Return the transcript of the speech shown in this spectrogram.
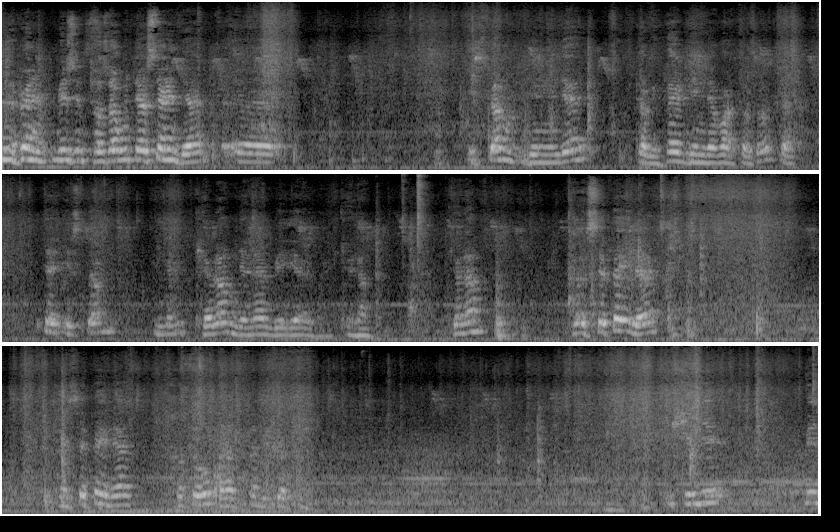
Şimdi efendim bizim tasavvuf derslerinde e, İslam dininde tabii her dinde var tasavvuf da de İslam dinde kelam denen bir yer var. Kelam. Kelam felsefe ile felsefe ile tasavvuf arasında bir köprü. Şimdi biz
